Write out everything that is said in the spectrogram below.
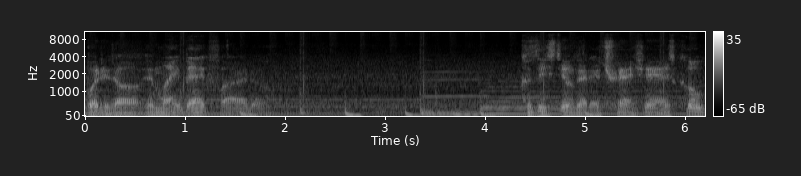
But it uh it might backfire though. Cause they still got that trash ass coach.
